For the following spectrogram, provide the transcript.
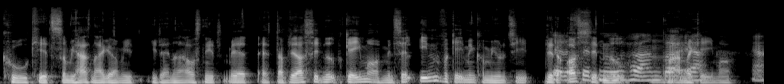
cool kids, som vi har snakket om i, i et andet afsnit, med at, at der bliver også set ned på gamere, men selv inden for gaming community bliver Bliver der, også set ned på andre, andre ja. gamere. Ja.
